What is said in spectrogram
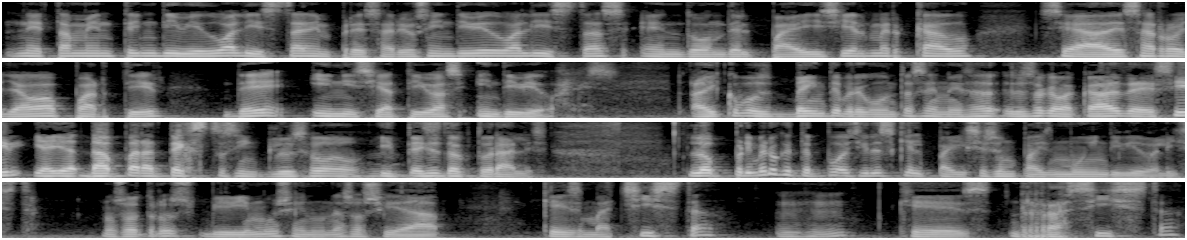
netamente individualista, de empresarios individualistas, en donde el país y el mercado se ha desarrollado a partir de iniciativas individuales? Hay como 20 preguntas en eso, que me acabas de decir y da para textos incluso y tesis doctorales. Lo primero que te puedo decir es que el país es un país muy individualista. Nosotros vivimos en una sociedad que es machista, que es racista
